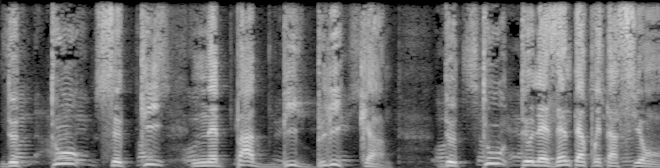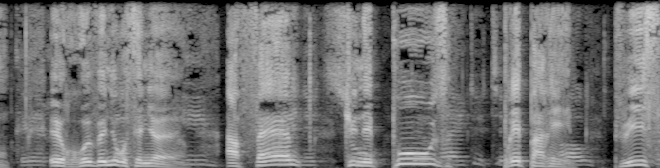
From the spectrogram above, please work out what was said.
de tout ce qui n'est pas biblique, de toutes les interprétations et revenir au Seigneur afin qu'une épouse préparée puisse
